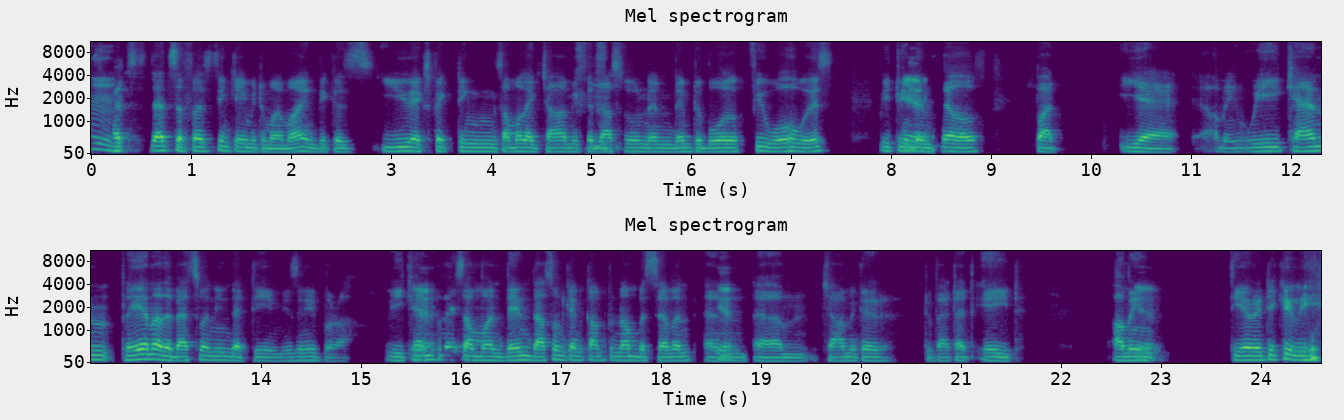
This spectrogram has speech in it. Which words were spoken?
Mm. that's that's the first thing came into my mind because you expecting someone like Chamika Dasun and them to bowl few overs between yeah. themselves. But yeah I mean, we can play another batsman in that team, isn't it, Bora? We can yeah. play someone. Then Dasun can come to number seven and yeah. um, Chamika to bat at eight. I mean, yeah. theoretically,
